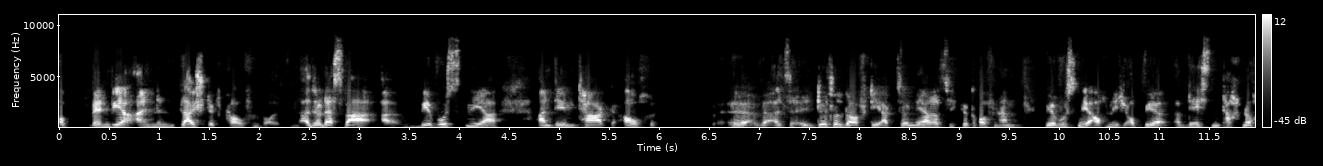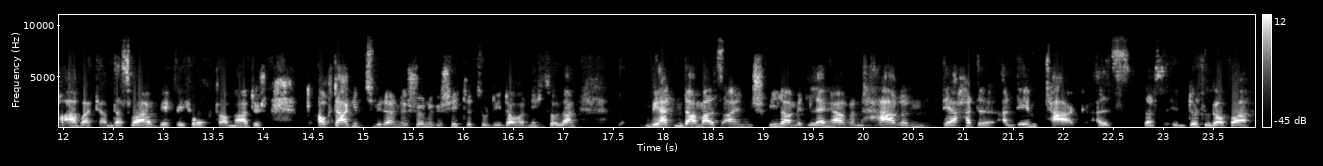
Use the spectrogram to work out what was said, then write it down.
ob, wenn wir einen Bleistift kaufen wollten. Also das war, äh, wir wussten ja an dem Tag auch, äh, als in Düsseldorf die Aktionäre sich getroffen haben, wir wussten ja auch nicht, ob wir am nächsten Tag noch Arbeit haben. Das war wirklich hochdramatisch. Auch da gibt's wieder eine schöne Geschichte zu, die dauert nicht so lang. Wir hatten damals einen Spieler mit längeren Haaren, der hatte an dem Tag, als das in Düsseldorf war,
